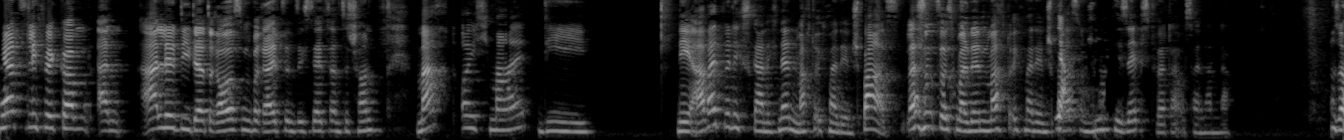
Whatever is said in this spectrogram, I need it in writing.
Herzlich willkommen an alle, die da draußen bereit sind, sich selbst anzuschauen. Macht euch mal die Nee, Arbeit will ich es gar nicht nennen. Macht euch mal den Spaß. Lass uns das mal nennen. Macht euch mal den Spaß ja. und nehmt die Selbstwörter auseinander. So,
